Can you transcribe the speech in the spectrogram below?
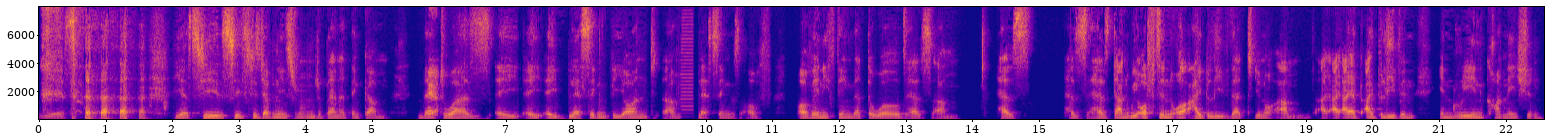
Yes, yes, she's she's she's Japanese from Japan. I think um, that yeah. was a, a a blessing beyond um, blessings of of anything that the world has um, has has has done. We often, or I believe that you know, um, I, I I believe in in reincarnation,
